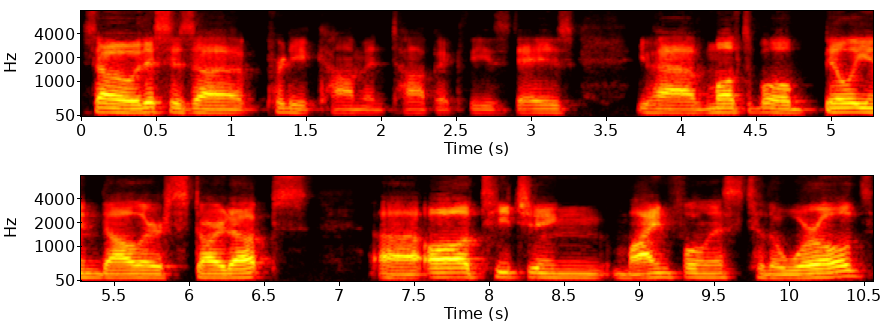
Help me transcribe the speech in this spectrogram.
So, this is a pretty common topic these days. You have multiple billion dollar startups uh, all teaching mindfulness to the world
